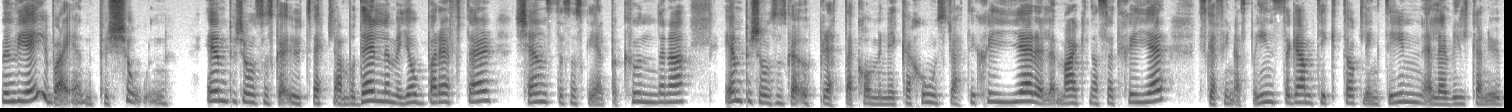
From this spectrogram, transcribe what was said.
Men vi är ju bara en person. En person som ska utveckla modellen vi jobbar efter, tjänster som ska hjälpa kunderna, en person som ska upprätta kommunikationsstrategier eller marknadsstrategier. Vi ska finnas på Instagram, TikTok, LinkedIn eller vilka nu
